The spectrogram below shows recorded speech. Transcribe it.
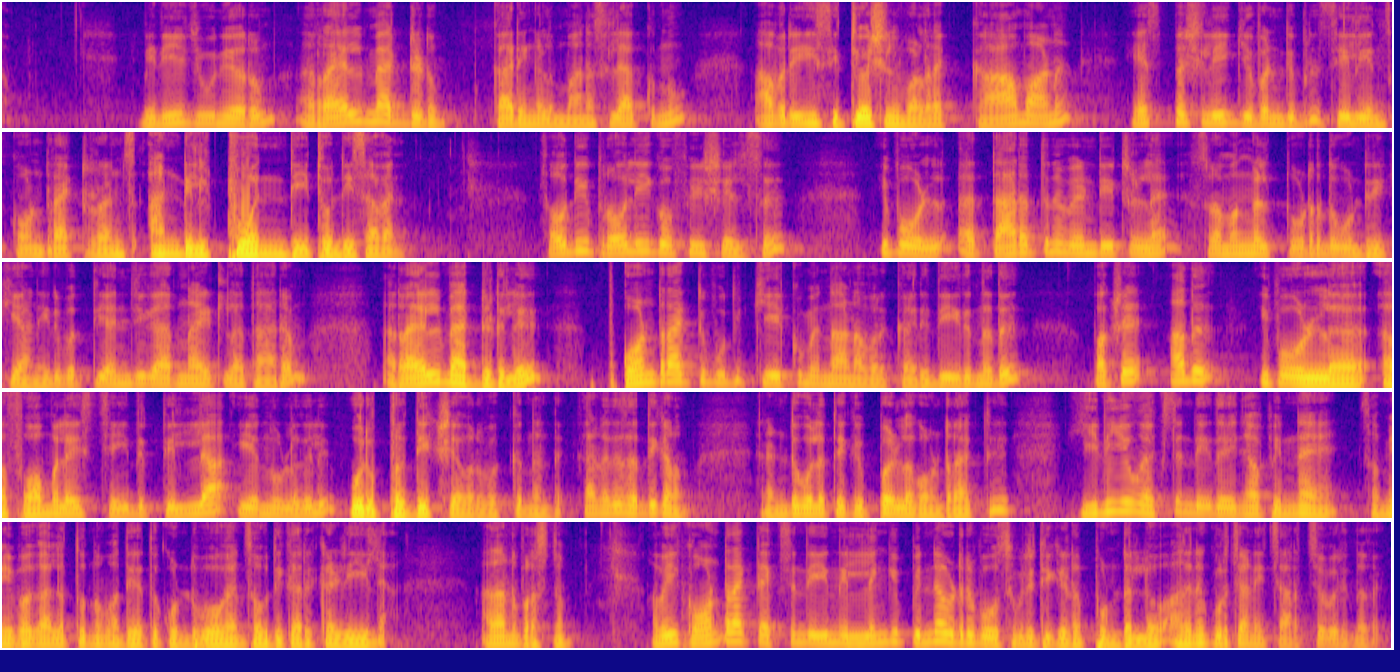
വിനി ജൂനിയറും റയൽ മാഡ്രിഡും കാര്യങ്ങൾ മനസ്സിലാക്കുന്നു. അവർ ഈ സിറ്റുവേഷനിൽ വളരെ കാമാണ് especially given the Brazilian's contract runs until twenty twenty seven Saudi pro league officials ഇപ്പോൾ താരത്തിന് വേണ്ടിയിട്ടുള്ള ശ്രമങ്ങൾ തുടർന്നുകൊണ്ടിരിക്കുകയാണ്. ഇരുപത്തിയഞ്ചുകാരനായിട്ടുള്ള താരം റയൽ മാഡ്രിഡിൽ കോൺട്രാക്റ്റ് പുതുക്കിയേക്കുമെന്നാണ് അവർ കരുതിയിരുന്നത്. പക്ഷേ അത് ഇപ്പോൾ ഫോർമലൈസ് ചെയ്തിട്ടില്ല എന്നുള്ളതിൽ ഒരു പ്രതീക്ഷ അവർ വെക്കുന്നുണ്ട്. കാരണം ഇത് ശ്രദ്ധിക്കണം. രണ്ട് കൊല്ലത്തേക്ക് ഇപ്പോൾ ഉള്ള കോൺട്രാക്റ്റ് ഇനിയും എക്സ്റ്റെൻഡ് ചെയ്ത് കഴിഞ്ഞാൽ പിന്നെ സമീപകാലത്തൊന്നും അദ്ദേഹത്തെ കൊണ്ടുപോകാൻ സൗദിക്കാർക്ക് കഴിയില്ല. അതാണ് പ്രശ്നം. അപ്പോൾ ഈ കോൺട്രാക്റ്റ് എക്സ്റ്റെൻഡ് ചെയ്യുന്നില്ലെങ്കിൽ പിന്നെ അവിടെ ഒരു പോസിബിലിറ്റി കിടപ്പുണ്ടല്ലോ. അതിനെക്കുറിച്ചാണ് ഈ ചർച്ച വരുന്നത്.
